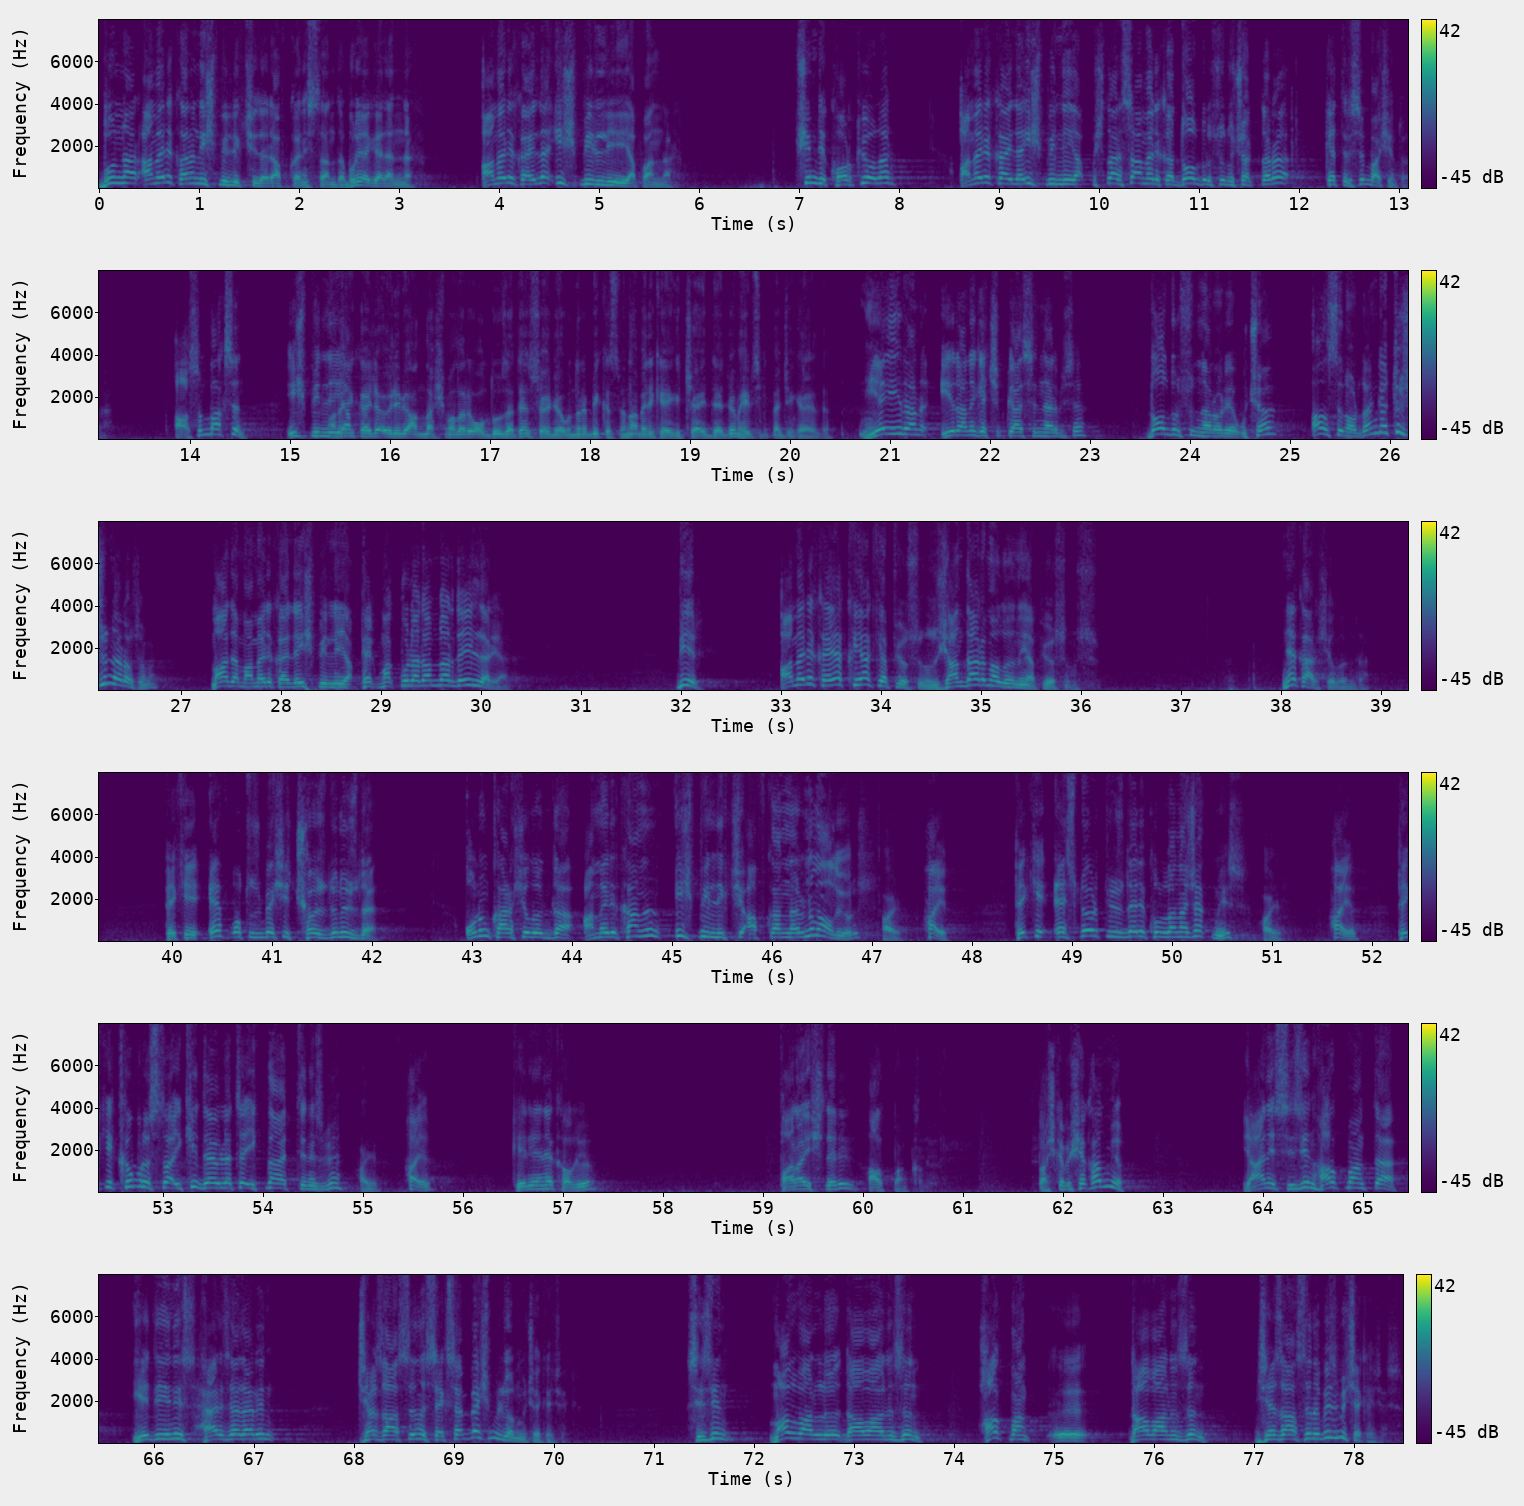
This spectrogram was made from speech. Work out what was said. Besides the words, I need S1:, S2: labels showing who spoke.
S1: Bunlar Amerika'nın işbirlikçileri Afganistan'da buraya gelenler. Amerika ile işbirliği yapanlar. Şimdi korkuyorlar. Amerika ile işbirliği yapmışlarsa Amerika doldursun uçaklara getirsin Washington'a. Alsın baksın. İşbirliği.
S2: Amerika ile öyle bir anlaşmaları olduğu zaten söylüyor. Bunların bir kısmının Amerika'ya gideceği iddia ediyorum. Hepsi gitmeyecek herhalde.
S1: Niye İran İran'ı geçip gelsinler bize? Doldursunlar oraya uçağı. Alsın oradan götürsünler o zaman. Madem Amerika ile işbirliği yap, pek makbul adamlar değiller yani. Bir, Amerika'ya kıyak yapıyorsunuz, jandarmalığını yapıyorsunuz. Ne karşılığında? Peki F-35'i çözdünüz de onun karşılığında Amerika'nın işbirlikçi Afganlarını mı alıyoruz?
S2: Hayır.
S1: Hayır. Peki S-400'leri kullanacak mıyız?
S2: Hayır.
S1: Hayır. Peki Kıbrıs'ta iki devlete ikna ettiniz mi?
S2: Hayır.
S1: Hayır. Geriye ne kalıyor? Para işleri Halkbank kalıyor. Başka bir şey kalmıyor. Yani sizin Halkbank'ta yediğiniz herzelerin cezasını 85 milyon mu çekecek? Sizin mal varlığı davanızın Halkbank e, davanızın cezasını biz mi çekeceğiz?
